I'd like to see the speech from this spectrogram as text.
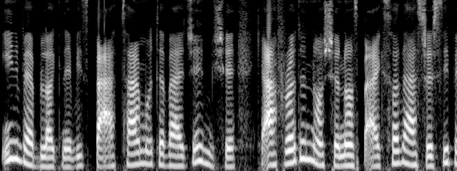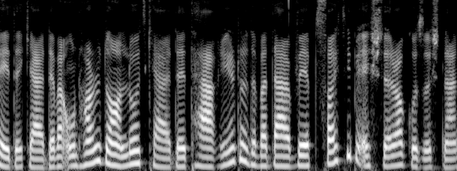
این وبلاگ نویس بعدتر متوجه میشه که افراد ناشناس به عکسها دسترسی پیدا کرده و اونها رو دانلود کرده تغییر داده و در وبسایتی به اشتراک گذاشتن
